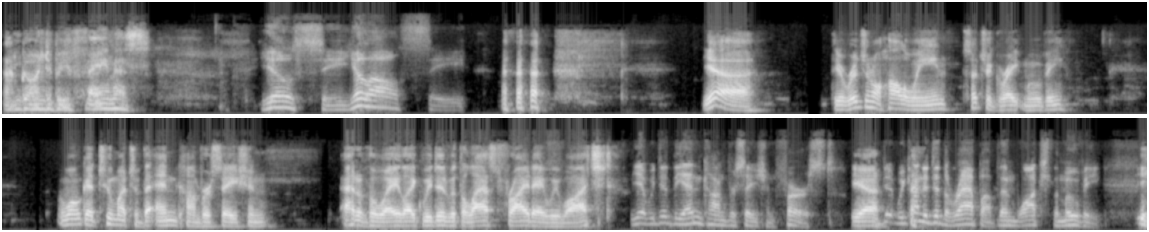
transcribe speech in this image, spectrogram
I'm going to be famous. You'll see. You'll all see. yeah, the original Halloween, such a great movie. We won't get too much of the end conversation out of the way, like we did with the last Friday we watched. Yeah, we did the end conversation first. Yeah, We, did, we kind of did the wrap up, then watched the movie. yeah,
